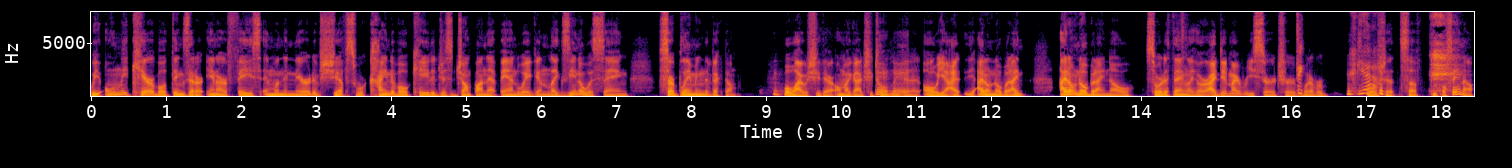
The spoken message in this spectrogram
we only care about things that are in our face and when the narrative shifts we're kind of okay to just jump on that bandwagon. Like zena was saying start blaming the victim. Hmm. Well why was she there? Oh my god she totally mm-hmm. did it. Oh yeah I, I don't know but i i don't know but i know sort of thing like or i did my research or Be- whatever Yeah. bullshit stuff people say now.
